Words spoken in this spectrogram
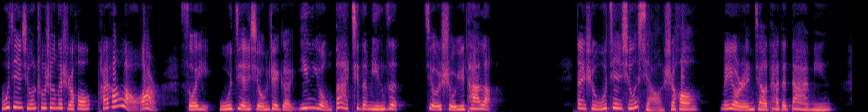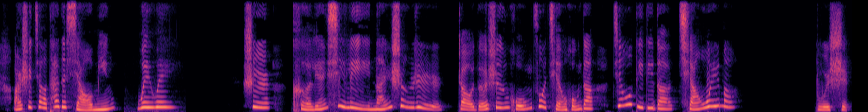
吴剑雄出生的时候排行老二，所以吴剑雄这个英勇霸气的名字就属于他了。但是吴建雄小时候没有人叫他的大名，而是叫他的小名微微，是可怜细粒难胜日。找得深红做浅红的娇滴滴的蔷薇吗？不是，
